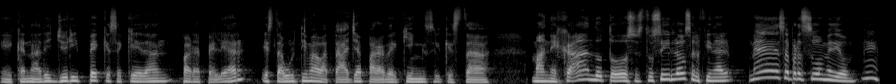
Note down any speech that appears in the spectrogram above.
eh, Kanade Yuripe que se quedan para pelear esta última batalla para ver quién es el que está manejando todos estos hilos. Al final, eh, parte estuvo medio... Eh.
